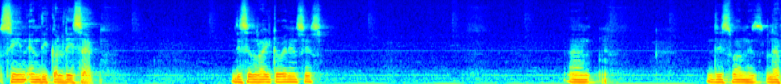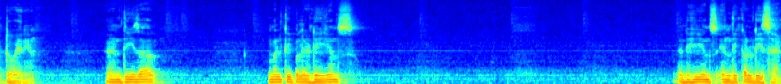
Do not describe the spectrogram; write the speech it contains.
seen in the cul-de-sac. This is right ovarian cyst, and this one is left ovarian. And these are multiple adhesions. Adhesions in the cul-de-sac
